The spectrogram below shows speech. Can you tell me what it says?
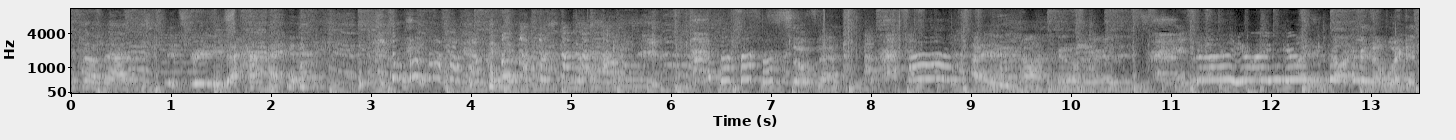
It's not bad. It's really bad. so bad. I am not gonna wear this. You're wearing I am not gonna wear it.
